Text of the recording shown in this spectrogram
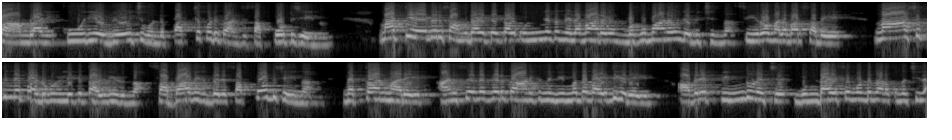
പാമ്പ്ലാനി കൂരിയെ ഉപയോഗിച്ചുകൊണ്ട് പച്ചക്കൊടി കാണിച്ച് സപ്പോർട്ട് ചെയ്യുന്നു. മറ്റേതൊരു സമുദായത്തെക്കാൾ ഉന്നത നിലവാരവും ബഹുമാനവും ലഭിച്ചിരുന്ന സീറോ മലബാർ സഭയെ നാശത്തിന്റെ പടുകുഴിയിലേക്ക് തള്ളിയിടുന്ന സഭാവിരുദ്ധരെ സപ്പോർട്ട് ചെയ്യുന്ന മെത്രാന്മാരെയും അനുസരണക്കേട് കാണിക്കുന്ന വിമത വൈദികരെയും അവരെ പിന്തുണച്ച് ഗുണ്ടായുസം കൊണ്ട് നടക്കുന്ന ചില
